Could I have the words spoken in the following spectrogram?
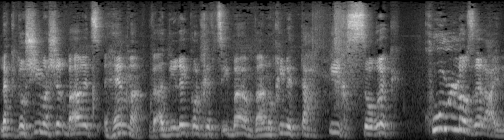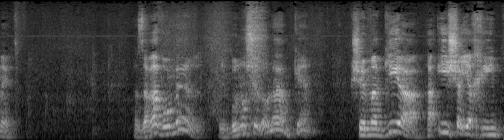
לקדושים אשר בארץ המה, ואדירי כל חפצי בם, ואנוכי לתחתיך סורק, כולו זרע אמת. אז הרב אומר, ריבונו של עולם, כן, כשמגיע האיש היחיד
